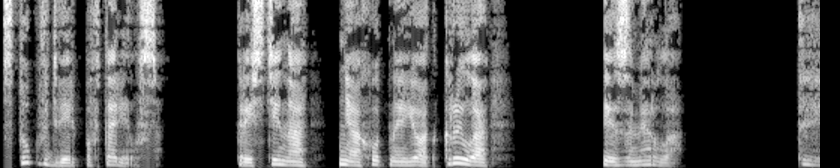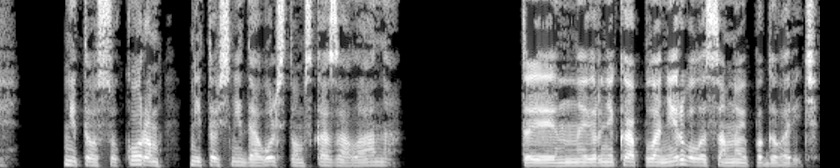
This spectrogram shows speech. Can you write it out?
Стук в дверь повторился. Кристина неохотно ее открыла и замерла. «Ты...» — не то с укором, не то с недовольством сказала она. «Ты наверняка планировала со мной поговорить.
